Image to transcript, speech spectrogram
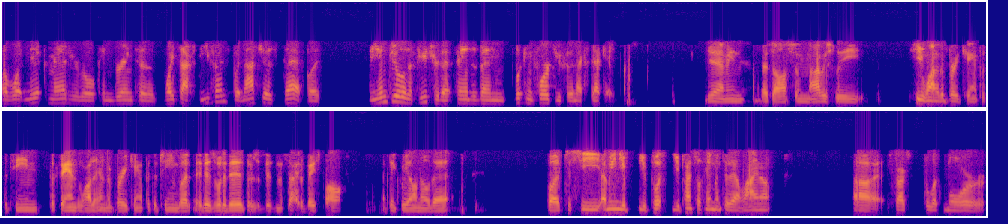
of what Nick Madrigal can bring to the White Sox defense? But not just that, but the infield of the future that fans have been looking forward to for the next decade. Yeah, I mean, that's awesome. Obviously, he wanted to break camp with the team. The fans wanted him to break camp with the team, but it is what it is. There's a business side of baseball. I think we all know that. But to see, I mean, you you put you pencil him into that lineup, uh, starts to look more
